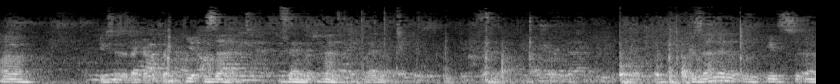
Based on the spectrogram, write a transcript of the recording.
Uh, You said like a yeah, Zen. Zen. Zen. Zen is uh,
